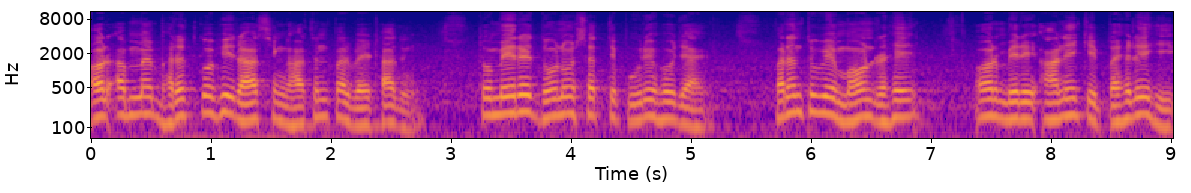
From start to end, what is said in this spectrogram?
और अब मैं भरत को भी राज सिंहासन पर बैठा दूँ तो मेरे दोनों सत्य पूरे हो जाएँ। परंतु वे मौन रहे, और मेरे आने के पहले ही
